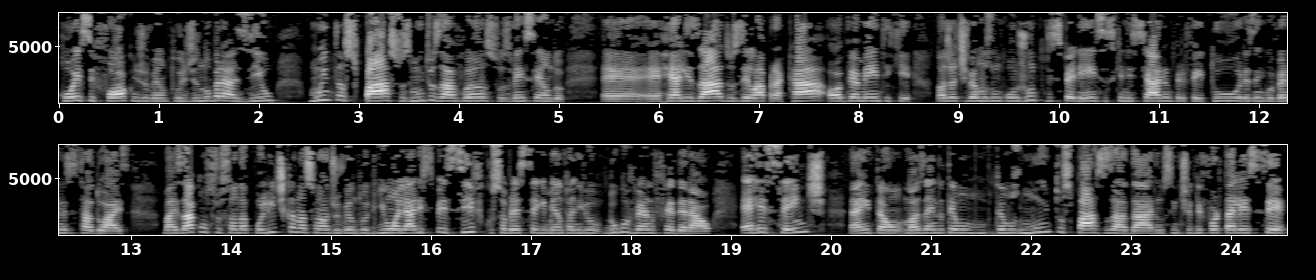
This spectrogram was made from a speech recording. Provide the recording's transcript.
com esse foco em juventude no Brasil. Muitos passos, muitos avanços vêm sendo é, é, realizados de lá para cá. Obviamente que nós já tivemos um conjunto de experiências que iniciaram em prefeituras, em governos estaduais, mas a construção da Política Nacional de Juventude e um olhar específico sobre esse segmento a nível do governo federal é recente. Né? Então, nós ainda temos, temos muitos passos a dar no sentido de fortalecer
